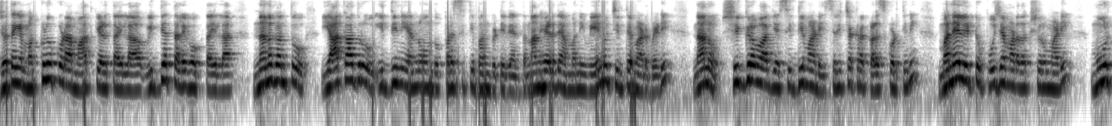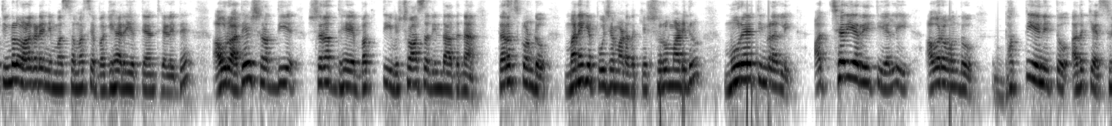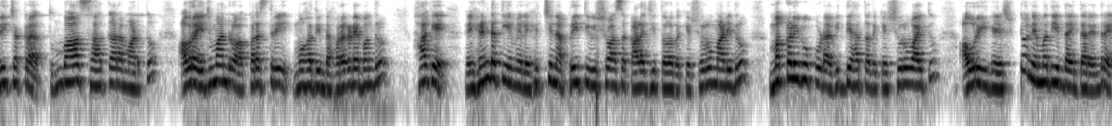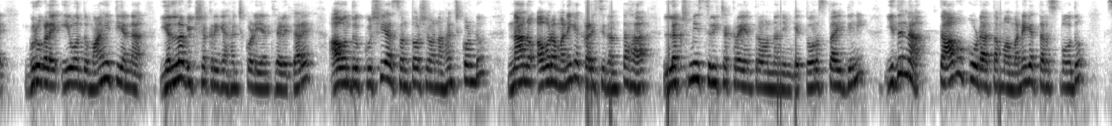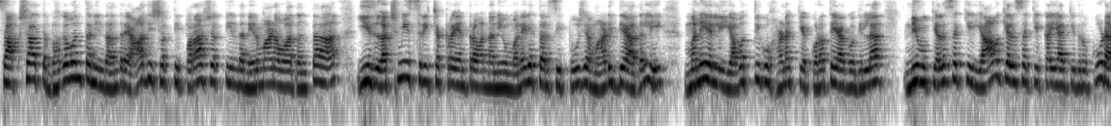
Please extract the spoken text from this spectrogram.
ಜೊತೆಗೆ ಮಕ್ಕಳು ಕೂಡ ಮಾತು ಕೇಳ್ತಾ ಇಲ್ಲ, ವಿದ್ಯೆ ತಲೆಗೆ ಹೋಗ್ತಾ ಇಲ್ಲ. ನನಗಂತೂ ಯಾಕಾದ್ರೂ ಇದ್ದೀನಿ ಅನ್ನೋ ಒಂದು ಪರಿಸ್ಥಿತಿ ಬಂದ್ಬಿಟ್ಟಿದೆ ಅಂತ ನಾನು ಹೇಳಿದೆ, ಅಮ್ಮ, ನೀವೇನು ಚಿಂತೆ ಮಾಡಬೇಡಿ. ನಾನು ಶೀಘ್ರವಾಗಿ ಸಿದ್ಧಿ ಮಾಡಿ, ಶ್ರೀಚಕ್ರ ಕಳಿಸ್ಕೊಡ್ತೀನಿ. ಮನೇಲಿಟ್ಟು ಪೂಜೆ ಮಾಡೋದಕ್ಕೆ ಶುರು ಮಾಡಿ, ಮೂರು ತಿಂಗಳ ಒಳಗಡೆ ನಿಮ್ಮ ಸಮಸ್ಯೆ ಬಗೆಹರಿಯುತ್ತೆ ಅಂತ ಹೇಳಿದ್ದೆ. ಅವರು ಅದೇ ಶ್ರದ್ಧೆ ಶ್ರದ್ಧೆ, ಭಕ್ತಿ, ವಿಶ್ವಾಸದಿಂದ ಅದನ್ನ ತರಿಸ್ಕೊಂಡು ಮನೆಗೆ ಪೂಜೆ ಮಾಡೋದಕ್ಕೆ ಶುರು ಮಾಡಿದರು. ಮೂರೇ ತಿಂಗಳಲ್ಲಿ ಅಚ್ಚರಿಯ ರೀತಿಯಲ್ಲಿ ಅವರ ಒಂದು ಭಕ್ತಿ ಏನಿತ್ತು, ಅದಕ್ಕೆ ಶ್ರೀಚಕ್ರ ತುಂಬಾ ಸಹಕಾರ ಮಾಡಿತು. ಅವರ ಯಜಮಾನರು ಆ ಪರಸ್ತ್ರೀ ಮೋಹದಿಂದ ಹೊರಗಡೆ ಬಂದರು. ಹಾಗೆ ಹೆಂಡತಿಯ ಮೇಲೆ ಹೆಚ್ಚಿನ ಪ್ರೀತಿ, ವಿಶ್ವಾಸ, ಕಾಳಜಿ ತೋರೋದಕ್ಕೆ ಶುರು ಮಾಡಿದ್ರು. ಮಕ್ಕಳಿಗೂ ಕೂಡ ವಿದ್ಯೆ ಹತ್ತೋದಕ್ಕೆ ಶುರುವಾಯಿತು. ಅವರು ಈಗ ಎಷ್ಟು ನೆಮ್ಮದಿಯಿಂದ ಇದ್ದಾರೆ ಅಂದ್ರೆ, ಗುರುಗಳೇ, ಈ ಒಂದು ಮಾಹಿತಿಯನ್ನ ಎಲ್ಲ ವೀಕ್ಷಕರಿಗೆ ಹಂಚಿಕೊಳ್ಳಿ ಅಂತ ಹೇಳಿದ್ದಾರೆ. ಆ ಒಂದು ಖುಷಿಯ ಸಂತೋಷವನ್ನು ಹಂಚಿಕೊಂಡು ನಾನು ಅವರ ಮನೆಗೆ ಕಳಿಸಿದಂತಹ ಲಕ್ಷ್ಮೀ ಶ್ರೀಚಕ್ರ ಯಂತ್ರವನ್ನ ನಿಮ್ಗೆ ತೋರಿಸ್ತಾ ಇದ್ದೀನಿ. ಇದನ್ನ ತಾವು ಕೂಡ ತಮ್ಮ ಮನೆಗೆ ತರಿಸಬಹುದು ಸಾಕ್ಷಾತ್ ಭಗವಂತನಿಂದ, ಅಂದ್ರೆ ಆದಿಶಕ್ತಿ, ಪರಾಶಕ್ತಿಯಿಂದ ನಿರ್ಮಾಣವಾದಂತಹ ಈ ಲಕ್ಷ್ಮೀ ಶ್ರೀ ಚಕ್ರ ಯಂತ್ರವನ್ನ ನೀವು ಮನೆಗೆ ತರಿಸಿ ಪೂಜೆ ಮಾಡಿದ್ದೇ ಆದಲ್ಲಿ ಮನೆಯಲ್ಲಿ ಯಾವತ್ತಿಗೂ ಹಣಕ್ಕೆ ಕೊರತೆಯಾಗೋದಿಲ್ಲ. ನೀವು ಕೆಲಸಕ್ಕೆ, ಯಾವ ಕೆಲಸಕ್ಕೆ ಕೈ ಹಾಕಿದರೂ ಕೂಡ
